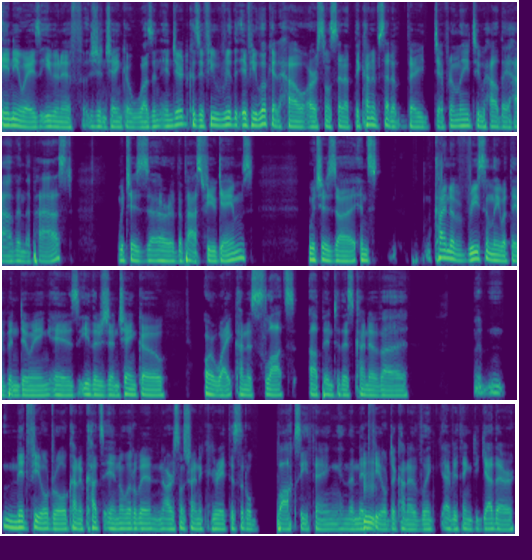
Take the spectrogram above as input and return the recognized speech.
anyways, even if Zinchenko wasn't injured. Because if you really, if you look at how Arsenal set up, they kind of set up very differently to how they have in the past, which is uh, or the past few games, which is uh, in kind of recently what they've been doing is either Zinchenko or White kind of slots up into this kind of uh, midfield role, kind of cuts in a little bit, and Arsenal's trying to create this little boxy thing in the hmm. midfield mm. to kind of link everything together.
